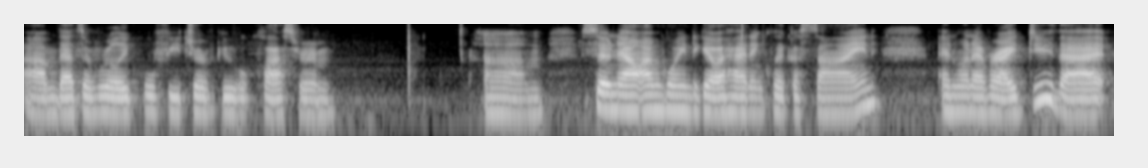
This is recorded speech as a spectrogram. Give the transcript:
Um, that's a really cool feature of Google Classroom. Um, so now I'm going to go ahead and click assign and whenever I do that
